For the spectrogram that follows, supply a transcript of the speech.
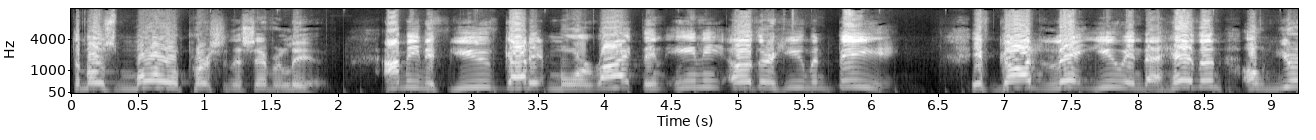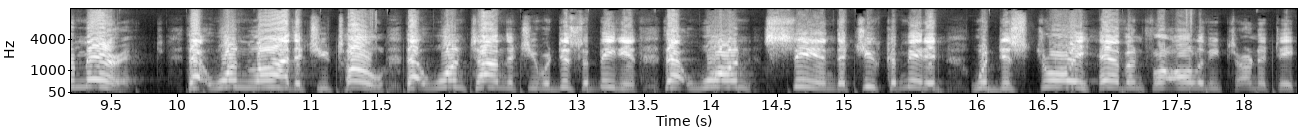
the most moral person that's ever lived. I mean, if you've got it more right than any other human being, if God let you into heaven on your merit, that one lie that you told, that one time that you were disobedient, that one sin that you committed would destroy heaven for all of eternity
